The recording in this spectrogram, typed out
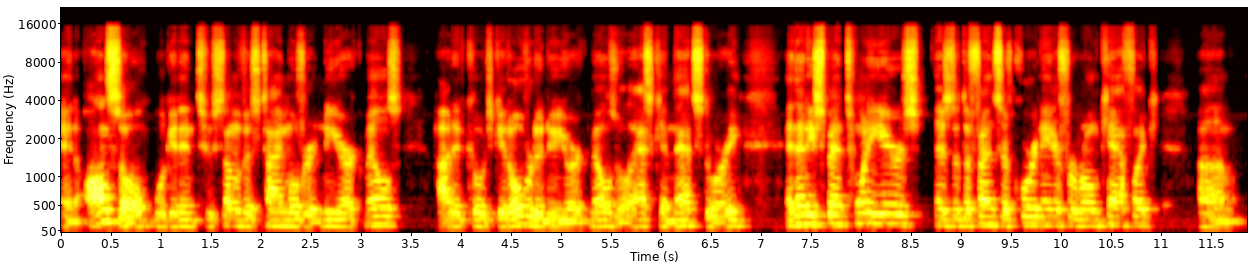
And also, we'll get into some of his time over at New York Mills. How did Coach get over to New York Mills? We'll ask him that story. And then he spent 20 years as the defensive coordinator for Rome Catholic. Um,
